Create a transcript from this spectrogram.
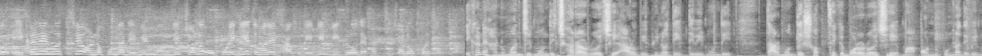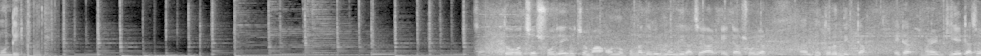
তো এখানে হচ্ছে অন্নপূর্ণা দেবীর মন্দির। চলো, ওপরে গিয়ে তোমাদের ঠাকুর দেবীর বিগ্রহ দেখাচ্ছি। চলো, ওপরে চলো। এখানে হনুমানজির মন্দির ছাড়াও রয়েছে আরও বিভিন্ন দেবদেবীর মন্দির। তার মধ্যে সবথেকে বড় রয়েছে মা অন্নপূর্ণা দেবীর মন্দির। তো হচ্ছে সোজাই হচ্ছে মা অন্নপূর্ণা দেবীর মন্দির আছে, আর এটা সোজার ভেতরের দিকটা। এটা মানে গেট আছে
